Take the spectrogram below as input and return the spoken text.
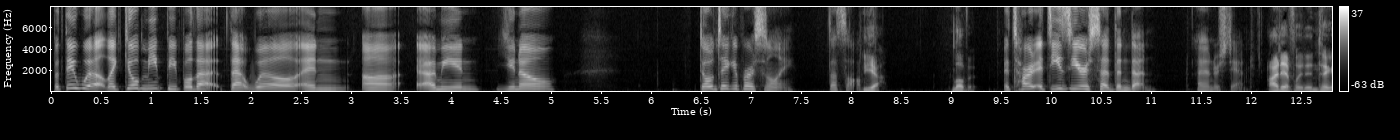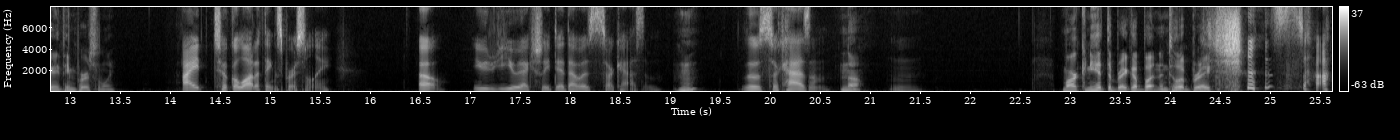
but they will. Like you'll meet people that that will and uh I mean, you know, don't take it personally. That's all. Yeah, love it. It's hard. It's easier said than done. I understand. I definitely didn't take anything personally. I took a lot of things personally. Oh, you you actually did. That was sarcasm. Hmm? That was sarcasm. No. Mm. Mark, can you hit the breakup button until it breaks? Stop.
